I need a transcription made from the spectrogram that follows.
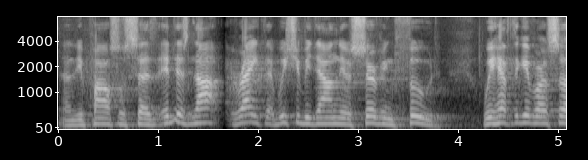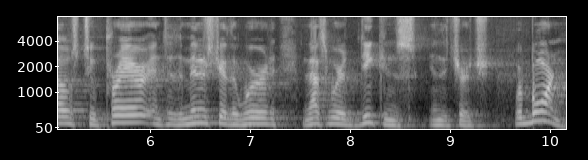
And the apostle says, It is not right that we should be down there serving food. We have to give ourselves to prayer and to the ministry of the word, and that's where deacons in the church were born.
